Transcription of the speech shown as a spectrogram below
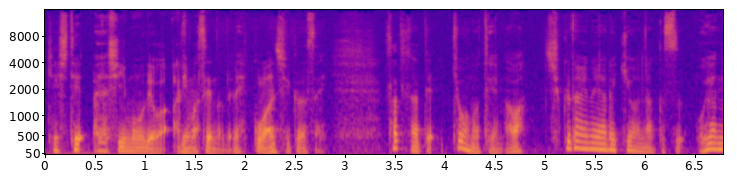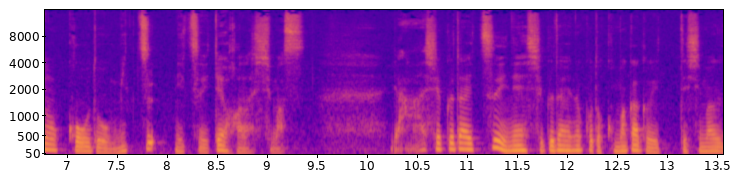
決して怪しいものではありませんのでねご安心ください。さてさて今日のテーマは宿題のやる気をなくす親の行動3つについてお話しします。いや宿題ついね宿題のこと細かく言ってしまうっ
